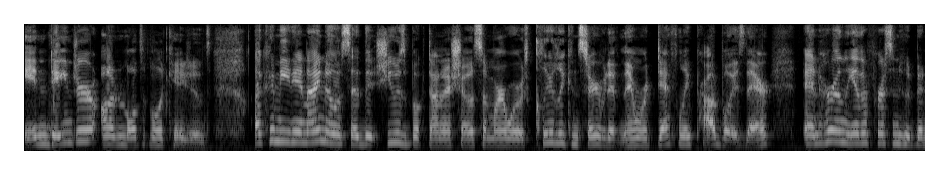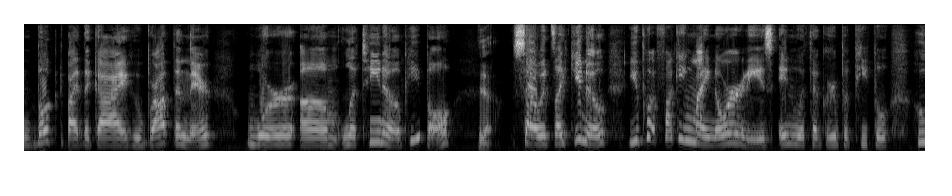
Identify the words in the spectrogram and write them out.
in danger on multiple occasions. A comedian I know said that she was booked on a show somewhere where it was clearly conservative and there were definitely Proud Boys there, and her and the other person who'd been booked by the guy who brought them there were um, Latino people. yeah. So it's like, you know, you put fucking minorities in with a group of people who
